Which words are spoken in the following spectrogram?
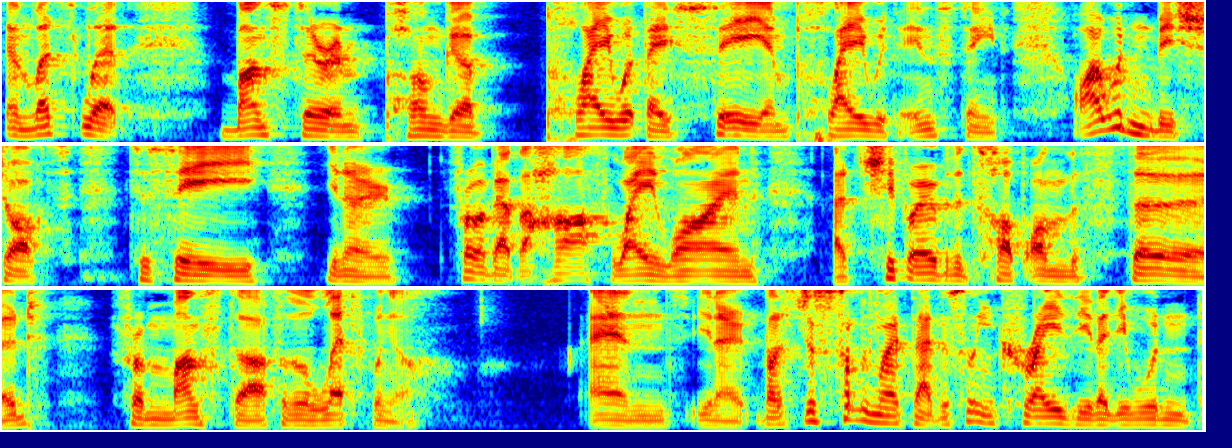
And let's let Munster and Ponga play what they see and play with instinct. I wouldn't be shocked to see, you know, from about the halfway line, a chip over the top on the third from Munster for the left winger and you know, like just something like that, just something crazy that you wouldn't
